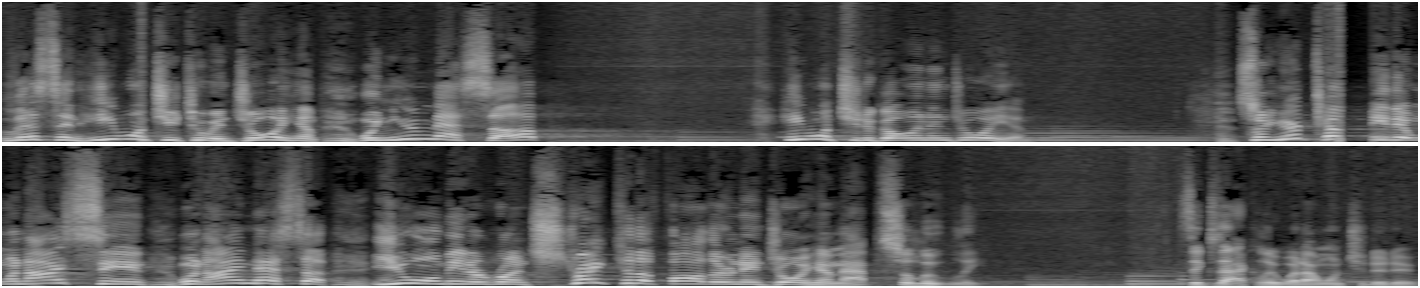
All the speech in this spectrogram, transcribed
Listen, He wants you to enjoy Him. When you mess up, He wants you to go and enjoy Him. So you're telling me that when I sin, when I mess up, you want me to run straight to the Father and enjoy Him? Absolutely. That's exactly what I want you to do.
